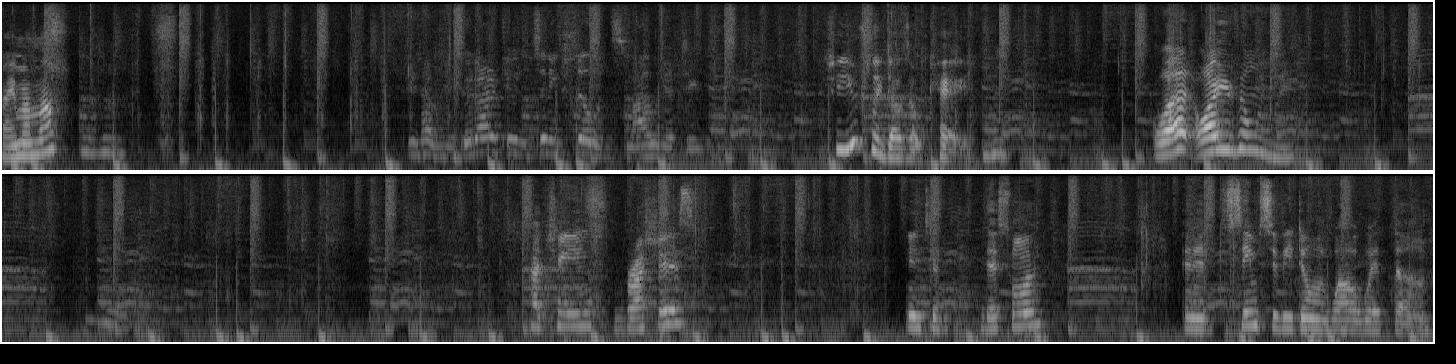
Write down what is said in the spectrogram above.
Right, Mama? Mm-hmm. She's having a good attitude and sitting still and smiling at you. She usually does okay. What? Why are you filming me? I changed brushes into this one and it seems to be doing well with um,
